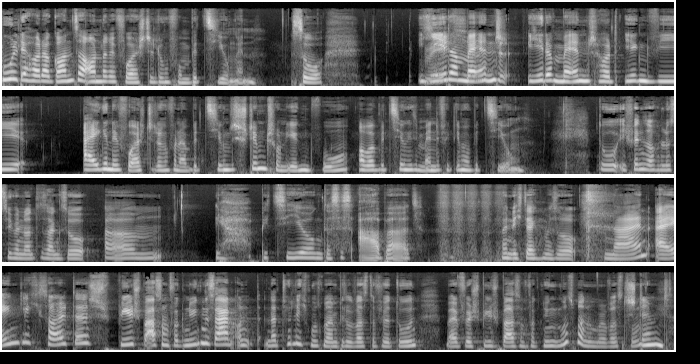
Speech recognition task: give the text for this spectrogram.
cool, der hat eine ganz andere Vorstellung von Beziehungen. So, jeder Welche? Mensch, jeder Mensch hat irgendwie eigene Vorstellungen von einer Beziehung, das stimmt schon irgendwo, aber Beziehung ist im Endeffekt immer Beziehung. Du, ich finde es auch lustig, wenn Leute sagen so, ähm, ja, Beziehung, das ist Arbeit. Und ich denke mir so, nein, eigentlich sollte es Spiel, Spaß und Vergnügen sein. Und natürlich muss man ein bisschen was dafür tun, weil für Spiel, Spaß und Vergnügen muss man nun mal was tun. Stimmt.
